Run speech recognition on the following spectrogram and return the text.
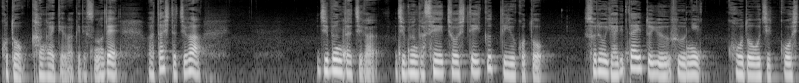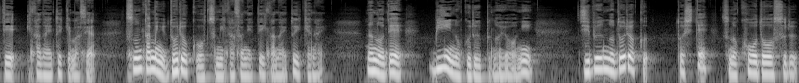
ことを考えているわけですので私たちは自分たちが自分が成長していくっていうことそれをやりたいというふうに行動を実行していかないといけません。そのために努力を積み重ねていかないといけない。なので B のグループのように自分の努力としてその行動する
